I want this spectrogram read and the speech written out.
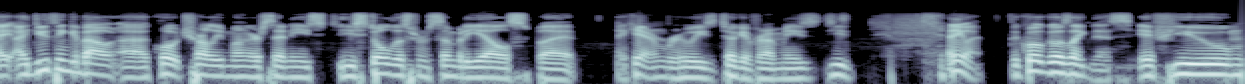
I, I do think about uh, quote Charlie Munger said he he stole this from somebody else, but I can't remember who he took it from. He's he's anyway the quote goes like this if you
